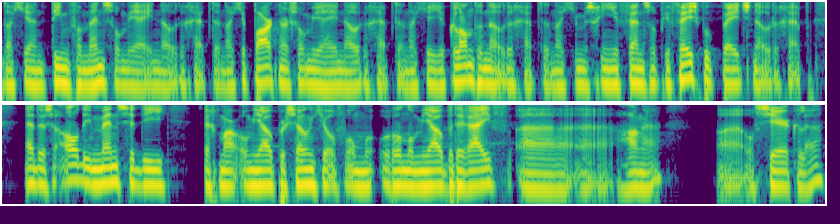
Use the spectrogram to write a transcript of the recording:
dat je een team van mensen om je heen nodig hebt. En dat je partners om je heen nodig hebt. En dat je je klanten nodig hebt. En dat je misschien je fans op je Facebook-page nodig hebt. Dus al die mensen die zeg maar om jouw persoontje of om, rondom jouw bedrijf eh, eh, hangen eh, of cirkelen,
